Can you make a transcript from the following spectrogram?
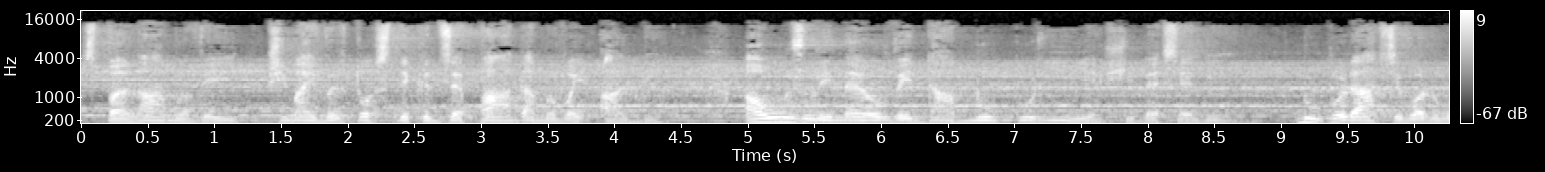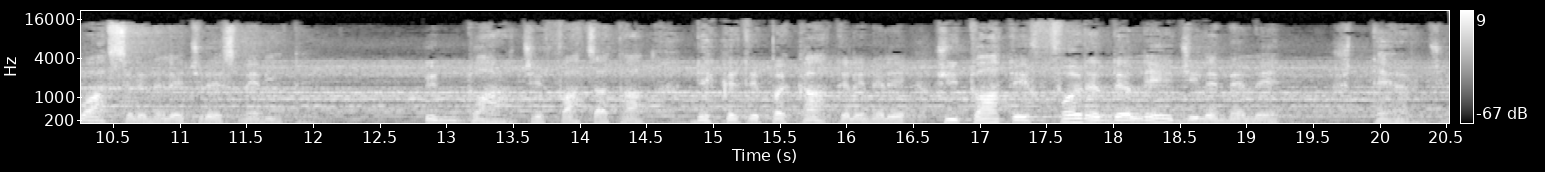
spăla-mă vei și mai vârtos decât zăpada mă voi albi. Auzului meu vei da bucurie și veselie. Bucurați vor oasele mele cele smerite. Întoarce fața ta de către păcatele mele și toate fără de legile mele șterge.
